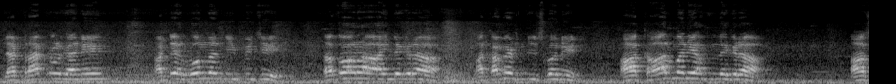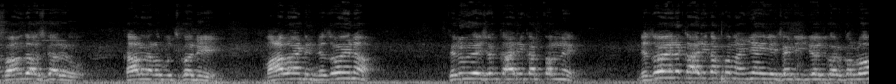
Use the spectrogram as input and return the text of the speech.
లేదా ట్రాక్టర్లు కానీ అంటే లోన్లన్నీ ఇప్పించి తద్వారా ఆయన దగ్గర ఆ కమిషన్ తీసుకొని ఆ కాల్ మనీ అతని దగ్గర ఆ స్వామిదాస్ గారు కాలం వెళ్ళబుచ్చుకొని మాలాంటి నిజమైన తెలుగుదేశం కార్యకర్తల్ని నిజమైన కార్యకర్తలను అన్యాయం చేశాడు ఈ నియోజకవర్గంలో.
